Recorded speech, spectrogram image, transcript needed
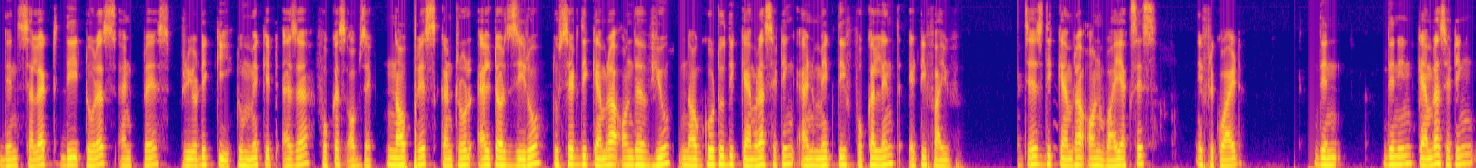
Then select the torus and press periodic key to make it as a focus object. Now press Ctrl Alt or 0 to set the camera on the view. Now go to the camera setting and make the focal length 85. Adjust the camera on Y axis if required. Then then in camera setting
